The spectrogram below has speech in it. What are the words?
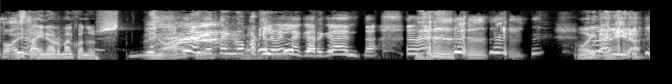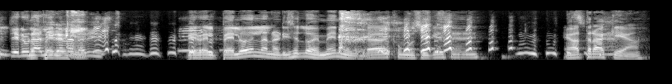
No, Está ahí normal cuando... ah, que tengo pelo en la garganta. oiga, una lira, tiene una No, lira en la nariz. Pero el pelo en la nariz es lo de menos, ya como sigue ese- esa tráquea.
